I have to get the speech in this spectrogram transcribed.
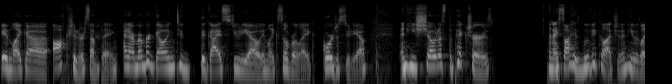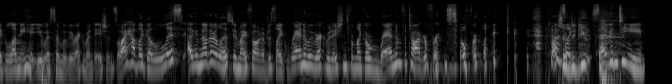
in like a auction or something. And I remember going to the guy's studio in like Silver Lake, gorgeous studio, and he showed us the pictures and I saw his movie collection and he was like, let me hit you with some movie recommendations. So I have like a list, another list in my phone of just like random movie recommendations from like a random photographer in Silver Lake. And I was So like did you- 17.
